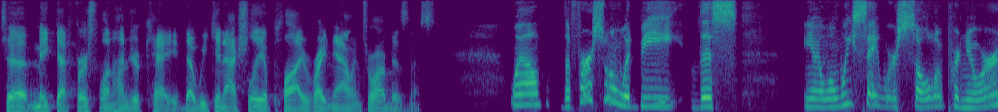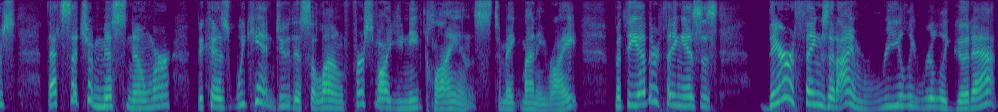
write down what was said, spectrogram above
to make that first 100K that we can actually apply right now into our business. Well, the first one would be this you know when we say we're solopreneurs that's such a misnomer because we can't do this alone. First of all you need clients to make money right? But the other thing is is there are things that i'm really really good at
